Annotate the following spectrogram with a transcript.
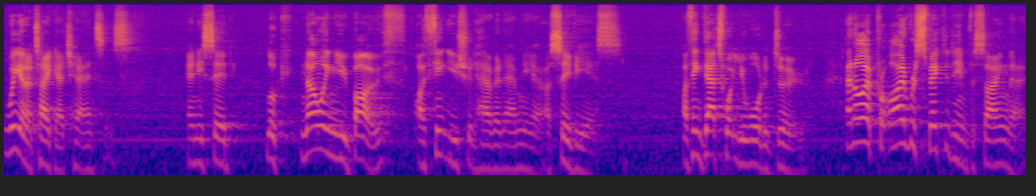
we're going to take our chances. And he said, look, knowing you both, I think you should have an amnio, a CVS. I think that's what you ought to do. And I, I respected him for saying that,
